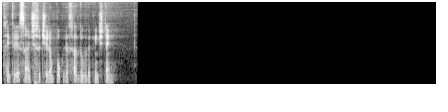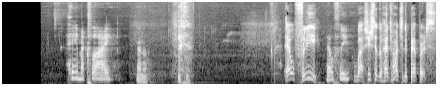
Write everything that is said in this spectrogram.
Isso é interessante, isso tira um pouco dessa dúvida que a gente tem. Hey, McFly! Ah, não. É o Flea. É o Flea. O baixista do Red Hot Chili Peppers.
